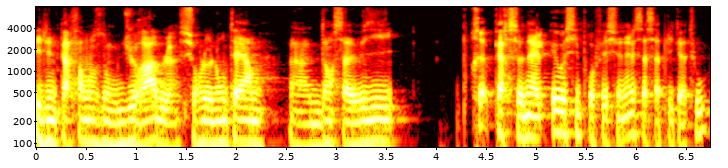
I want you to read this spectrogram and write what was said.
et d'une performance donc durable sur le long terme euh, dans sa vie personnelle et aussi professionnelle, ça s'applique à tout,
